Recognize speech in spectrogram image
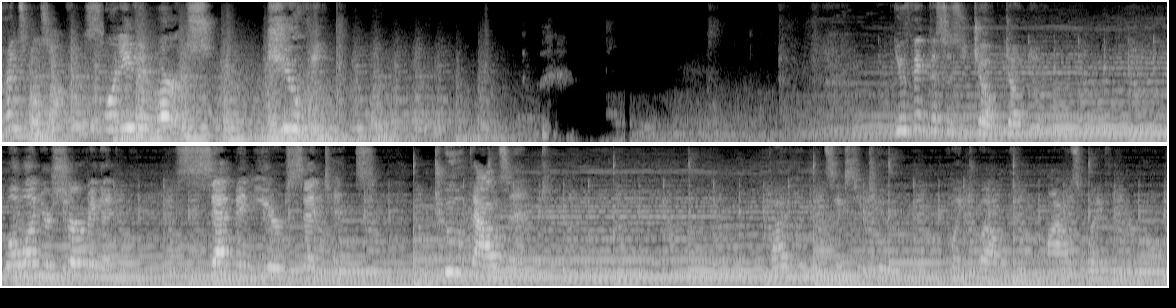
principal's office. Or even worse, juvie. You think this is a joke, don't you? Well, when you're serving a seven year sentence, 2,562.12 miles away from your home,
